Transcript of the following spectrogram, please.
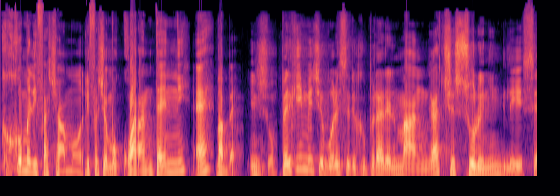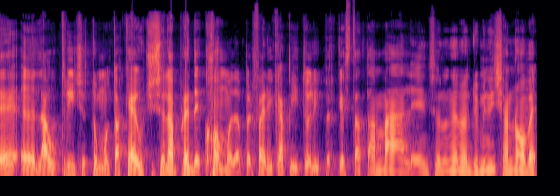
come li facciamo? Li facciamo quarantenni? Eh? Vabbè, insomma. Per chi invece volesse recuperare il manga, c'è solo in inglese. Eh, l'autrice Tomo Takeuchi se la prende comoda per fare i capitoli perché è stata male. Se non erano nel 2019,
